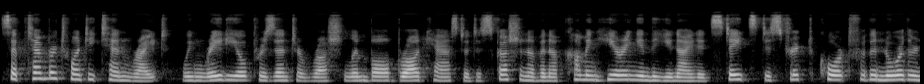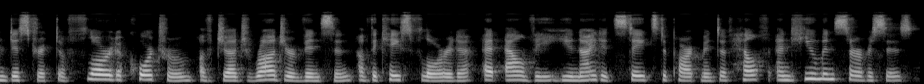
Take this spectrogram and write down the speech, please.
September 2010 right-wing radio presenter Rush Limbaugh broadcast a discussion of an upcoming hearing in the United States District Court for the Northern District of Florida courtroom of Judge Roger Vinson of the case Florida et al. v. United States Department of Health and Human Services,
